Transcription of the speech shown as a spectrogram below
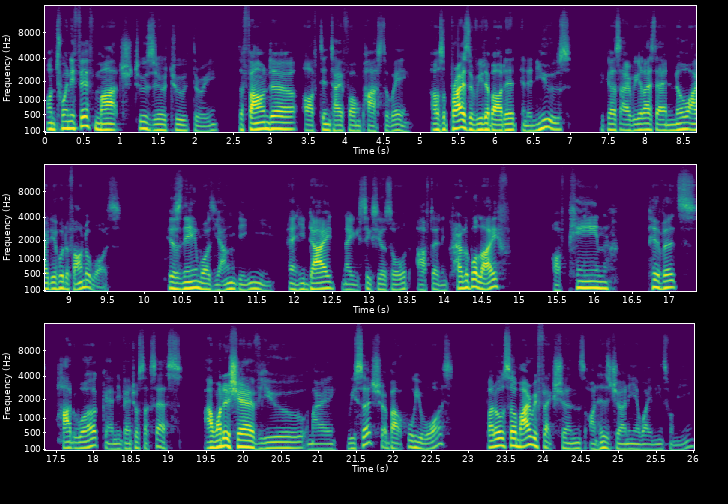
On 25th March 2023, the founder of Din Tai Fung passed away. I was surprised to read about it in the news because I realized I had no idea who the founder was. His name was Yang Bing-Yi, and he died 96 years old after an incredible life of pain, pivots, hard work, and eventual success. I wanted to share with you my research about who he was, but also my reflections on his journey and what it means for me.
